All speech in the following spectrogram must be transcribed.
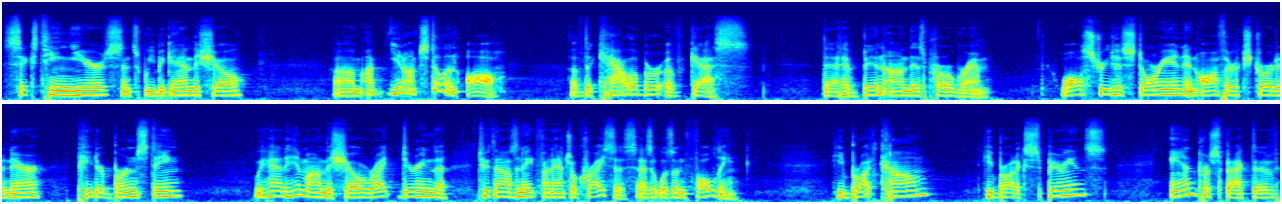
16 years since we began the show. Um, I, you know, I'm still in awe of the caliber of guests that have been on this program. Wall Street historian and author extraordinaire Peter Bernstein. We had him on the show right during the 2008 financial crisis as it was unfolding. He brought calm, he brought experience and perspective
